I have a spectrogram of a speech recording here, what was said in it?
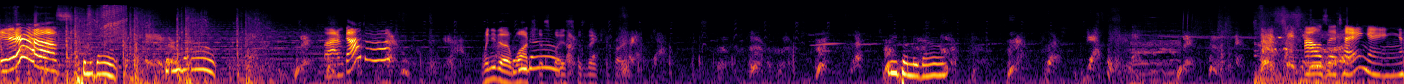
Yes! Put me down. Put me down. I've got it. We need to watch this place because they keep hard. Please put me down. How's it hanging?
